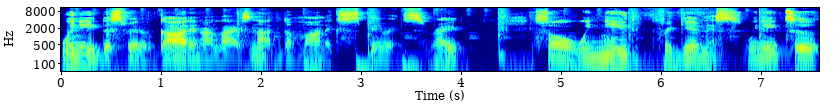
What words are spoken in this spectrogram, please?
We need the spirit of God in our lives, not demonic spirits, right? So we need forgiveness. We need to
